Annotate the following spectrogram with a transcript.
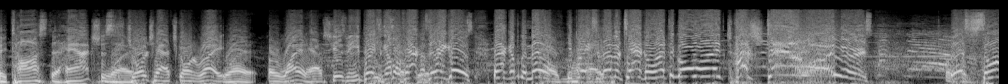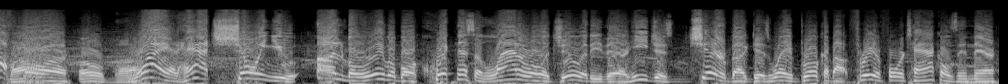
They toss to Hatch. This Wyatt. is George Hatch going right. Wyatt. Or Wyatt Hatch, excuse me. He breaks a couple tackles. There he goes. Back up the middle. Oh, he breaks another tackle at the goal line. Touchdown, Warriors! The oh, sophomore. Oh, my. Wyatt Hatch showing you unbelievable quickness and lateral agility there. He just jitterbugged his way, broke about three or four tackles in there,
